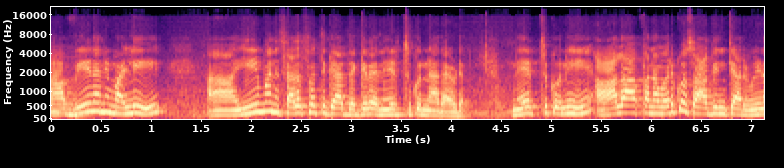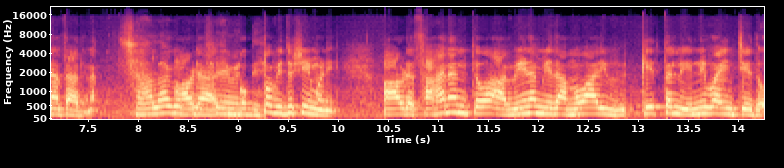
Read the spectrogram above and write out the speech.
ఆ వీణని మళ్ళీ ఆ, ఈమెని సరస్వతి గారి దగ్గర నేర్చుకున్నారు ఆవిడ. నేర్చుకొని ఆలాపన వరకు సాధించారు వీణా సాధన. చాలా ఆవిడ. గొప్ప విదుషీమణి. ఆవిడ సహనంతో ఆ వీణ మీద అమ్మవారి కీర్తనలు ఎన్ని వాయించేదో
